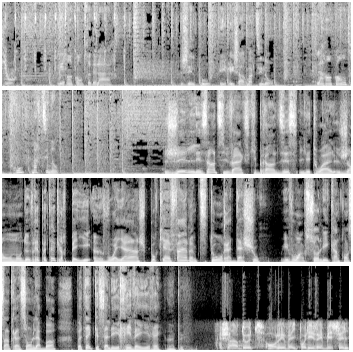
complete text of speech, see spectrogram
Radio. Les rencontres de l'heure. Gilles Proux et Richard Martineau. La rencontre Proux-Martineau. Gilles, les antivax qui brandissent l'étoile jaune, on devrait peut-être leur payer un voyage pour qu'ils aillent faire un petit tour à Dachau et voir ça, les camps de concentration là-bas. Peut-être que ça les réveillerait un peu. J'en doute. On réveille pas les imbéciles.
